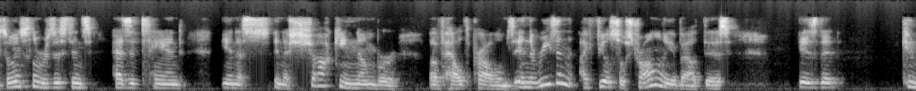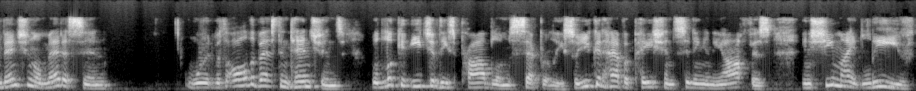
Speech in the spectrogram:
So insulin resistance has its hand in a in a shocking number of health problems. And the reason I feel so strongly about this is that conventional medicine would, with all the best intentions, would look at each of these problems separately. So you could have a patient sitting in the office, and she might leave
